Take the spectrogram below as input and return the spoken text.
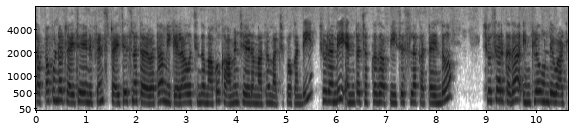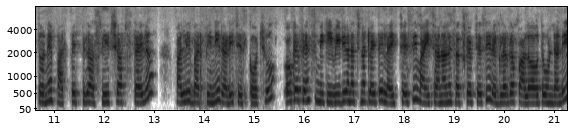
తప్పకుండా ట్రై చేయండి ఫ్రెండ్స్. ట్రై చేసిన తర్వాత మీకు ఎలా వచ్చిందో మాకు కామెంట్ చేయడం మాత్రం మర్చిపోకండి. చూడండి ఎంత చక్కగా పీసెస్ లా కట్ అయిందో. చూసారు కదా ఇంట్లో ఉండే వాటితోనే పర్ఫెక్ట్గా స్వీట్ షాప్ స్టైల్ పల్లి బర్ఫీని రెడీ చేసుకోవచ్చు. ఓకే ఫ్రెండ్స్ మీకు ఈ వీడియో నచ్చినట్లయితే లైక్ చేసి మా ఈ ఛానల్ని సబ్స్క్రైబ్ చేసి రెగ్యులర్గా ఫాలో అవుతూ ఉండండి.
